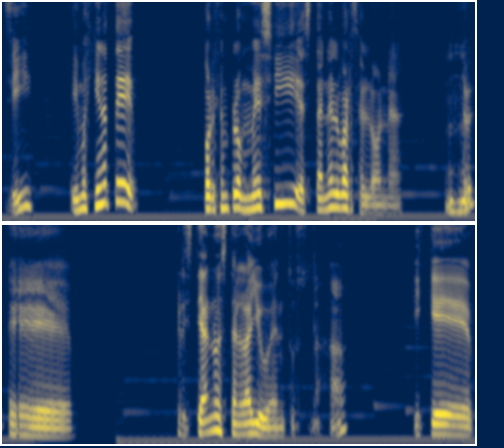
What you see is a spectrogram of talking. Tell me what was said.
Sí, imagínate, por ejemplo, Messi está en el Barcelona, eh, Cristiano está en la Juventus Ajá. y que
